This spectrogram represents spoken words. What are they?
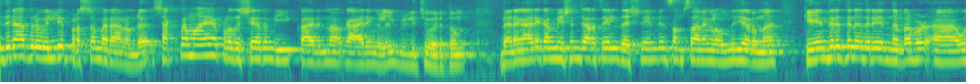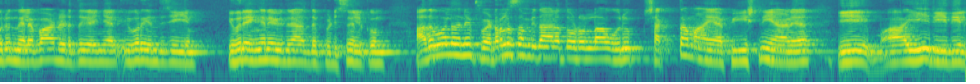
ഇതിനകത്തൊരു വലിയ പ്രശ്നം വരാനുണ്ട്. ശക്തമായ പ്രതിഷേധം ഈ കാര്യ കാര്യങ്ങളിൽ വിളിച്ചു വരുത്തും. ധനകാര്യ കമ്മീഷൻ ചർച്ചയിൽ ദക്ഷിണേന്ത്യൻ സംസ്ഥാനങ്ങൾ ഒന്നു ചേർന്ന് കേന്ദ്രത്തിനെതിരെ നിലപാട് ഒരു നിലപാടെടുത്തു കഴിഞ്ഞാൽ ഇവർ എന്തു ചെയ്യും? ഇവരെങ്ങനെ ഇതിനകത്ത് പിടിച്ചു നിൽക്കും? അതുപോലെ തന്നെ ഫെഡറൽ സംവിധാനത്തോടുള്ള ഒരു ശക്തമായ ഭീഷണിയാണ് ഈ ഈ രീതിയിൽ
